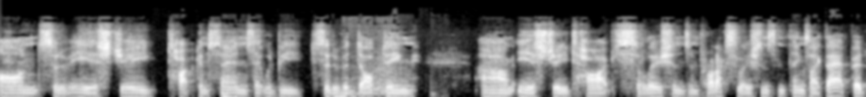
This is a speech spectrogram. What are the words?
on sort of ESG type concerns that would be sort of adopting um, ESG type solutions and product solutions and things like that. But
